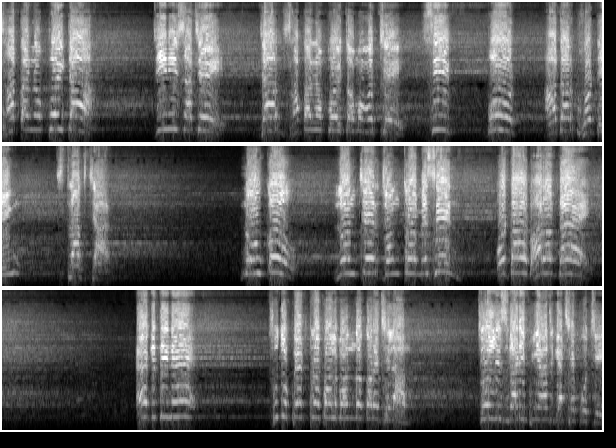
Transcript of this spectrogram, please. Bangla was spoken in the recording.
সাতানব্বইটা জিনিস আছে, যার সাতানব্বইতম হচ্ছে ship boat other floating structure. নৌকো, লঞ্চের যন্ত্র, মেশিন, ওটাও ভারত দেয়। একদিনে শুধু পেট্রোল বন্ধ করেছিলাম, চল্লিশ গাড়ি পেঁয়াজ গেছে পচে।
